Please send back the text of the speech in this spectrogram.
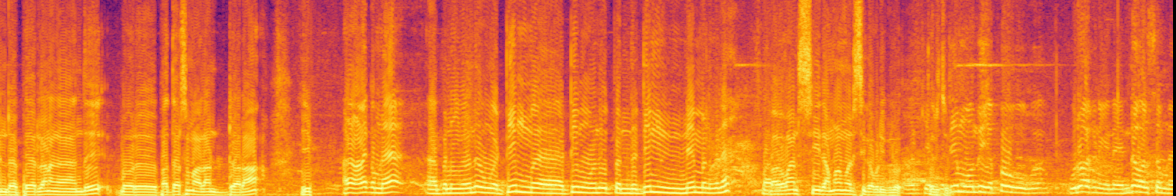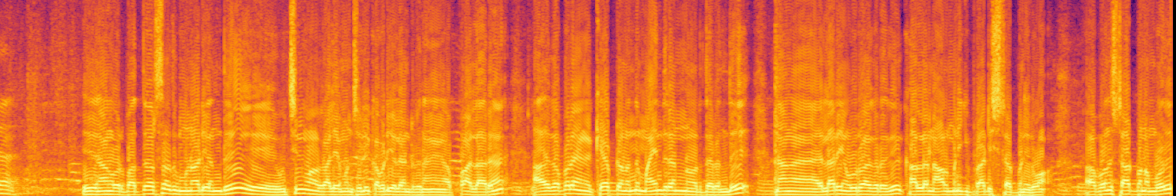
என்ற பேரில் நாங்கள் வந்து ஒரு பத்து வருஷமாக விளாண்டுட்டு வரோம். இப் ஆ வணக்கம்ண்ணே. இப்போ நீங்கள் வந்து உங்கள் டீம் டீம் வந்து இப்போ இந்த டீம் நேம் என்னதுண்ணே? பகவான் ஸ்ரீ ரமணமர்சி கபடி குழு டீம் வந்து எப்போ உருவாக்குனீங்கண்ணே? எந்த வருஷம்ண்ணே? இது நாங்கள் ஒரு பத்து வருஷத்துக்கு முன்னாடி வந்து உச்சினிமா காளியம்மன் சொல்லி கபடி விளையாண்டுருந்தாங்க எங்கள் அப்பா எல்லாரும். அதுக்கப்புறம் எங்கள் கேப்டன் வந்து மகேந்திரன் ஒருத்தர் வந்து நாங்கள் எல்லாரையும் உருவாக்குறதுக்கு காலைல நாலு மணிக்கு ப்ராக்டிஸ் ஸ்டார்ட் பண்ணிடுவோம். அப்போ வந்து ஸ்டார்ட் பண்ணும்போது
